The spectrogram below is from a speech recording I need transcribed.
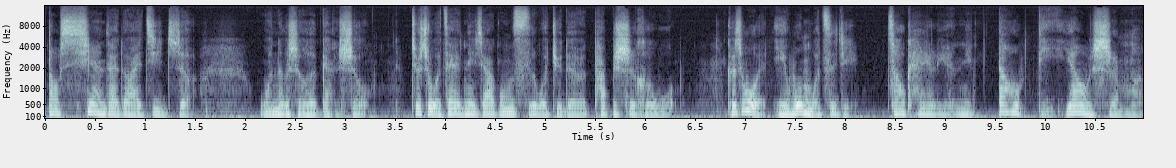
到现在都还记着我那个时候的感受，就是我在那家公司，我觉得它不适合我。可是我也问我自己。周开莲，你到底要什么？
